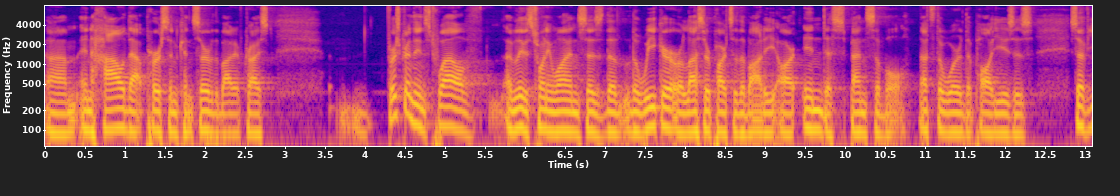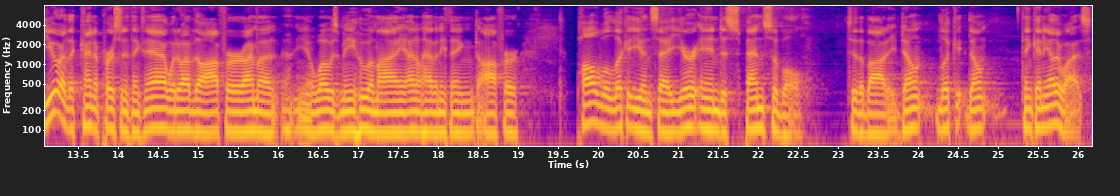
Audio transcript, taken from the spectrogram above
um, and how that person can serve the body of Christ. 1 Corinthians 12, I believe it's 21, says the, the weaker or lesser parts of the body are indispensable. That's the word that Paul uses. So if you are the kind of person who thinks, yeah, what do I have to offer? I'm a, you know, woe is me. Who am I? I don't have anything to offer. Paul will look at you and say, you're indispensable to the body. Don't look, don't think any otherwise.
